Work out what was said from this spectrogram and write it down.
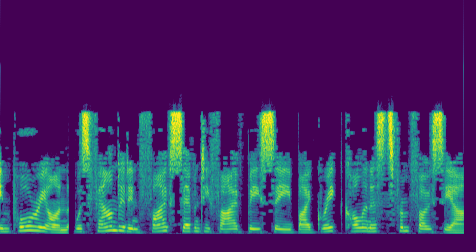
Emporion was founded in 575 BC by Greek colonists from Phocaea.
